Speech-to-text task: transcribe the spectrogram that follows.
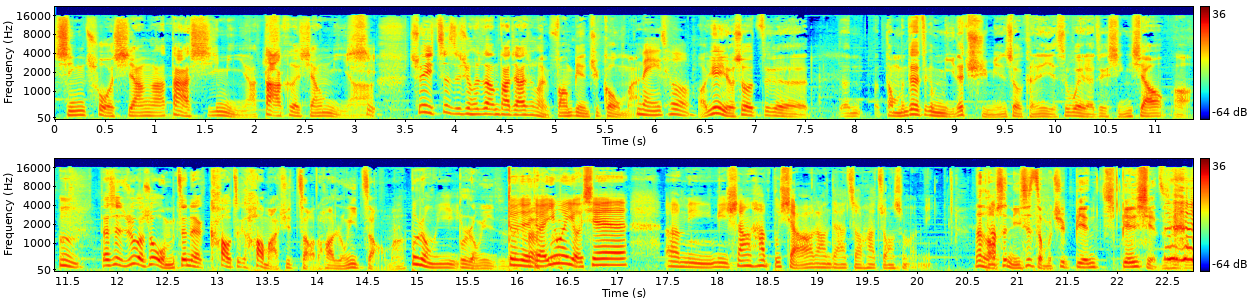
新错香啊，大西米啊，大贺香米啊，所以这次就会让大家就很方便去购买，没错。啊，因为有时候这个。嗯，我们的这个米的取名的时候，可能也是为了这个行销啊。嗯，但是如果说我们真的靠这个号码去找的话，容易找吗？不容易，不容易。对对对，因为有些呃米米商他不想要让大家知道他装什么米。那老师你是怎么去编编写这些东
